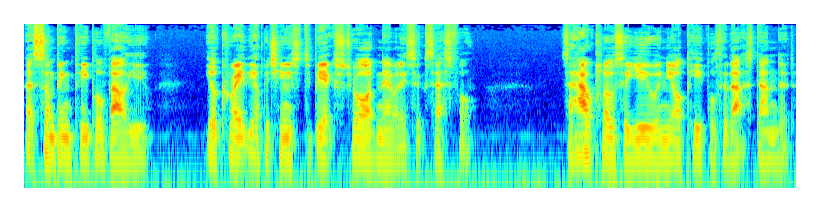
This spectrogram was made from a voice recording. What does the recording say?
at something people value, you'll create the opportunity to be extraordinarily successful. So, how close are you and your people to that standard?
